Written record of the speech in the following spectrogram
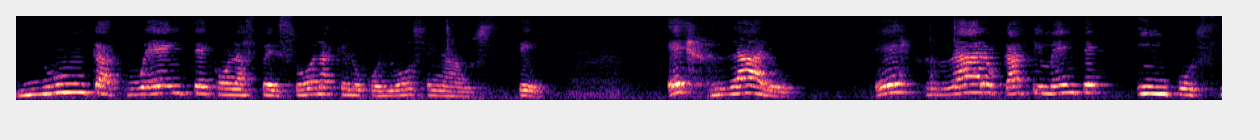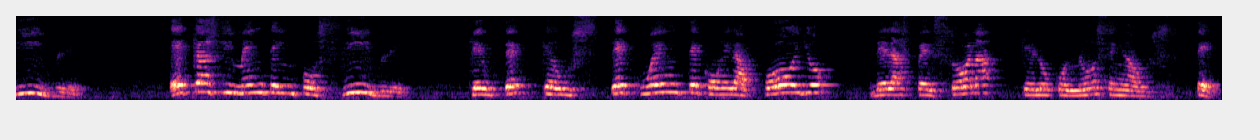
nunca cuente con las personas que lo conocen a usted. Es raro, es raro, casi imposible. Es casi imposible que usted, que usted cuente con el apoyo de las personas que lo conocen a usted.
